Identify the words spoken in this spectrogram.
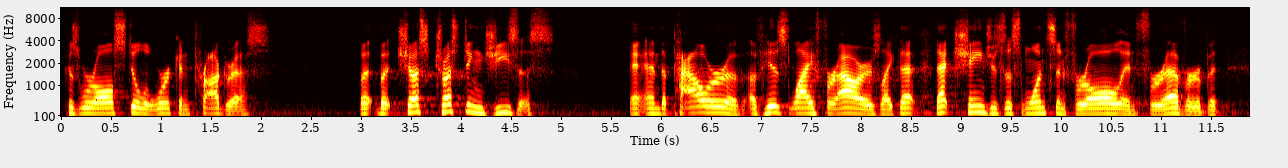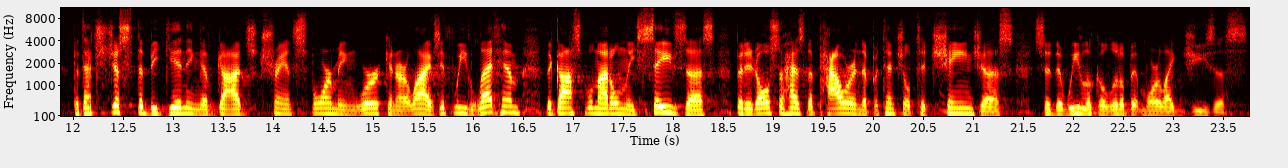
because we're all still a work in progress. But, but just trusting Jesus and the power of, of his life for ours, like that, that changes us once and for all and forever. But but that's just the beginning of God's transforming work in our lives. If we let Him, the gospel not only saves us, but it also has the power and the potential to change us so that we look a little bit more like Jesus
